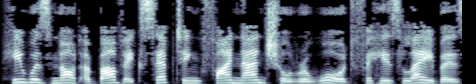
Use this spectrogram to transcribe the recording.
He was not above accepting financial reward for his labors,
